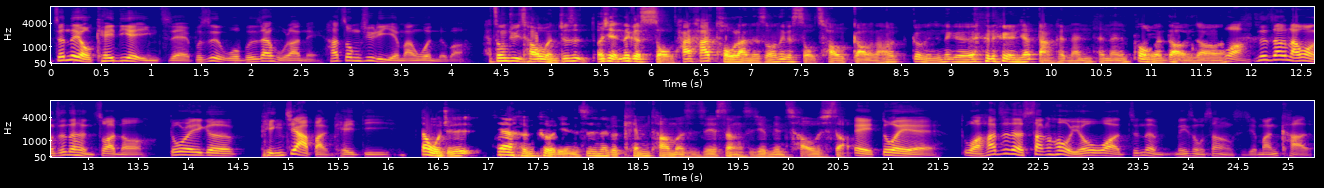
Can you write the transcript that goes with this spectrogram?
真的有 KD 的影子哎，不是，我不是在胡乱哎，他中距离也蛮稳的吧？他中距超稳，就是而且那个手，他他投篮的时候那个手超高，然后根本就那个 那个人家挡很难很难碰得到，你知道吗？哇，那张篮网真的很赚哦，多了一个平价版 KD。但我觉得现在很可怜是那个 Cam Thomas 直接上场时间变超少。哎，对哎，哇，他真的伤后以后哇，真的没什么上场时间，蛮卡的。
